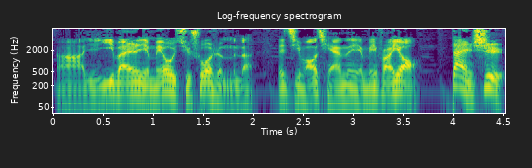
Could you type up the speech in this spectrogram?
啊！也一般人也没有去说什么的，那几毛钱呢也没法要。但是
